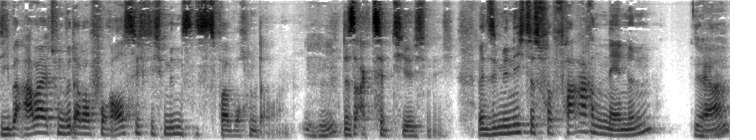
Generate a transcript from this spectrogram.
Die Bearbeitung wird aber voraussichtlich mindestens zwei Wochen dauern. Das akzeptiere ich nicht. Wenn Sie mir nicht das Verfahren nennen, Ja. ja.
